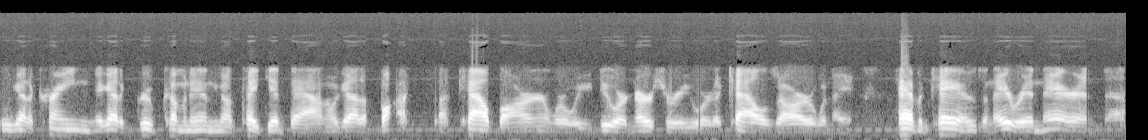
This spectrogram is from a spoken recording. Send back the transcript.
we got a crane. They got a group coming in, going to take it down. We got a, a, a cow barn where we do our nursery, where the cows are when they having calves, and they were in there and uh,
